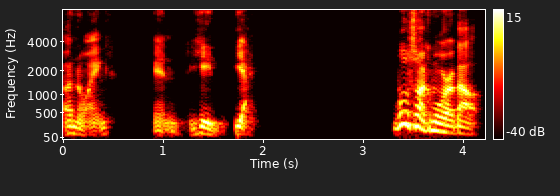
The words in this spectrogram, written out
annoying. And he, yeah. We'll talk more about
